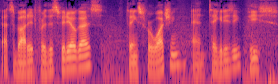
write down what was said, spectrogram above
that's about it for this video guys. Thanks for watching and take it easy. Peace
